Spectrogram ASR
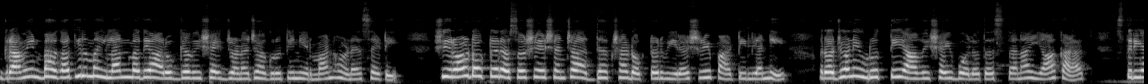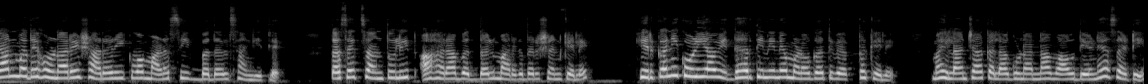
ग्रामीण भागातील महिलांमध्ये आरोग्यविषयक जनजागृती निर्माण होण्यासाठी शिरोळ डॉक्टर असोसिएशनच्या अध्यक्षा डॉक्टर वीरश्री पाटील यांनी रजोनिवृत्ती याविषयी बोलत असताना या काळात स्त्रियांमध्ये होणारे शारीरिक व मानसिक बदल सांगितले. तसेच संतुलित आहाराबद्दल मार्गदर्शन केले. हिरकणी कोळी या विद्यार्थिनीने मनोगत व्यक्त केले. महिलांच्या कलागुणांना वाव देण्यासाठी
